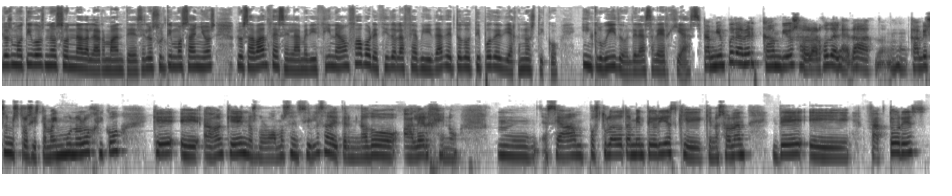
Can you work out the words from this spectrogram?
Los motivos no son nada alarmantes. En los últimos años, los avances en la medicina han favorecido la fiabilidad de todo tipo de diagnóstico, incluido el de las alergias. También puede haber cambios a lo largo de la edad, cambios en nuestro sistema inmunológico que eh, hagan que nos volvamos sensibles a determinado alérgeno. Mm, se han postulado también teorías que, nos hablan de eh, factores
